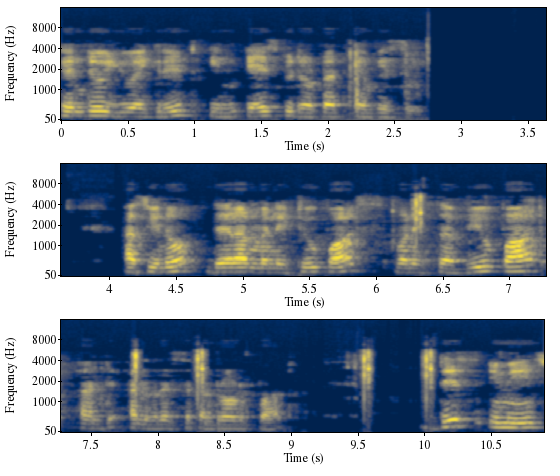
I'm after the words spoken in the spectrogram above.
Kendo UI Grid in ASP.NET MVC. As you know, there are mainly two parts. One is the view part and another is the controller part. This image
